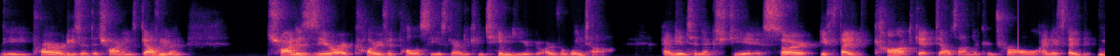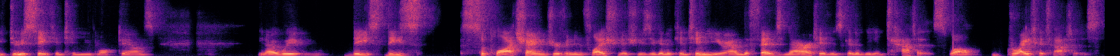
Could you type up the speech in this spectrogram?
the priorities of the Chinese government, China's zero COVID policy is going to continue over winter and into next year. So if they can't get Delta under control, and if they we do see continued lockdowns, you know, we these these supply chain driven inflation issues are going to continue, and the Fed's narrative is going to be in tatters. Well, greater tatters.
